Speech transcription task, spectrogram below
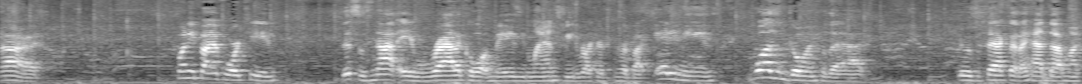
Alright. 25-14. This is not a radical, amazing land speed record for her by any means. Wasn't going for that. It was the fact that I had that much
